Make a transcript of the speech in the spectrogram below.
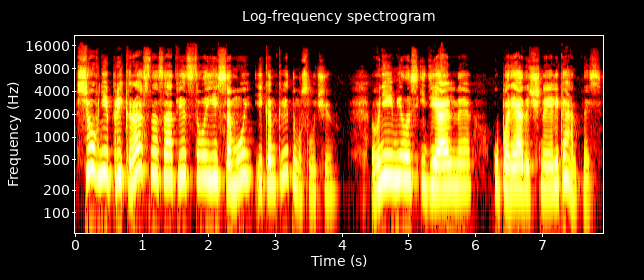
все в ней прекрасно соответствовало ей самой и конкретному случаю. В ней имелась идеальная, упорядоченная элегантность,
